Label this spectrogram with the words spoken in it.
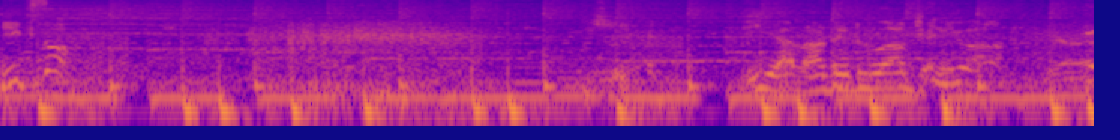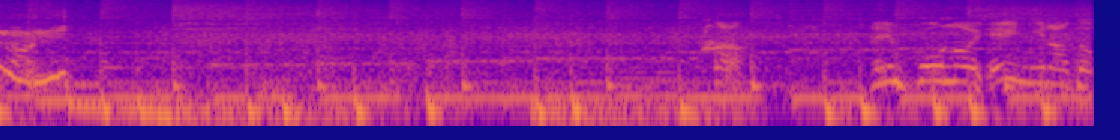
い。行くぞやられるわけには。何？はっ連邦の兵になど。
